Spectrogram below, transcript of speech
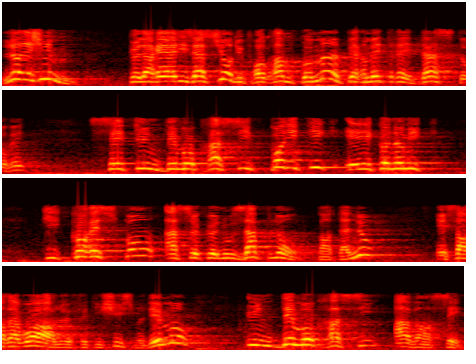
Le régime que la réalisation du programme commun permettrait d'instaurer, c'est une démocratie politique et économique qui correspond à ce que nous appelons, quant à nous, et sans avoir le fétichisme des mots, une démocratie avancée,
